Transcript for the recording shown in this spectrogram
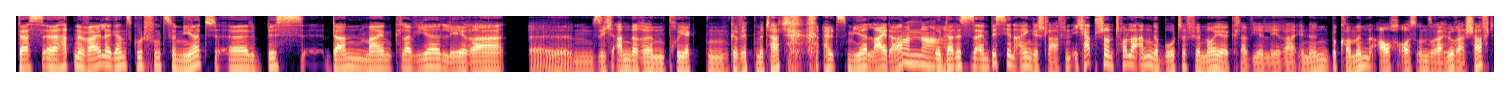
Das äh, hat eine Weile ganz gut funktioniert, äh, bis dann mein Klavierlehrer ähm, sich anderen Projekten gewidmet hat als mir, leider. Oh. Und dann ist es ein bisschen eingeschlafen. Ich habe schon tolle Angebote für neue KlavierlehrerInnen bekommen, auch aus unserer Hörerschaft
